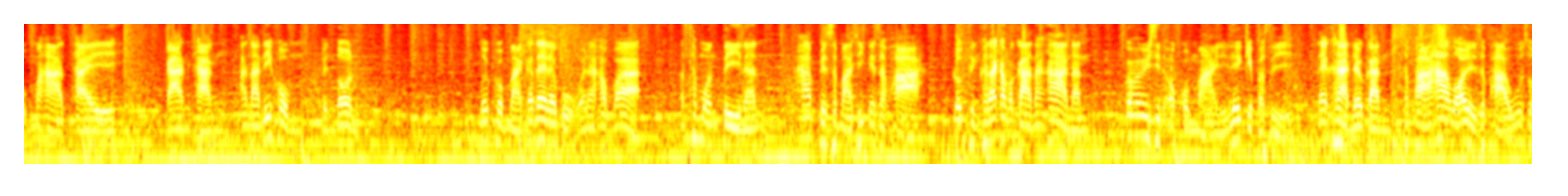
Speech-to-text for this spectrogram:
ม มหาไทย การคลังอาณานิคมเป็นต้น โดยกฎหมายก็ได้ระบุไว้นะครับว่า รัฐมนตรีนั้นห้ามเป็นสมาชิกในสภารวมถึงคณะกรรมการทั้ง 5 นั้น ก็ไม่มีสิทธิ์ออกกฎหมายหรือเรียกเก็บภาษีในขณะเดียวกันสภา 500 หรือสภาอุโส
